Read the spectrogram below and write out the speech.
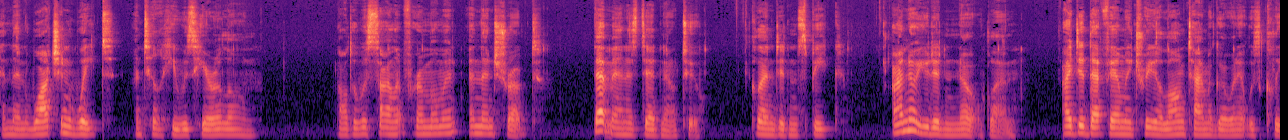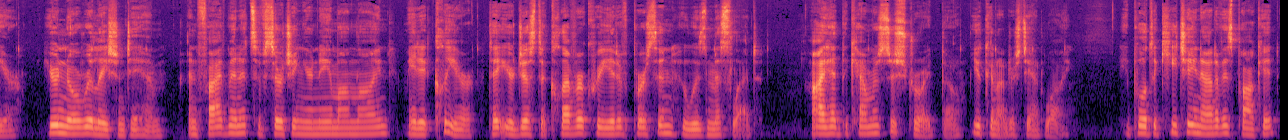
and then watch and wait until he was here alone. Baldo was silent for a moment and then shrugged. That man is dead now, too. Glen didn't speak. I know you didn't know, Glen. I did that family tree a long time ago and it was clear. You're no relation to him, and five minutes of searching your name online made it clear that you're just a clever, creative person who was misled. I had the cameras destroyed, though. You can understand why. He pulled a keychain out of his pocket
